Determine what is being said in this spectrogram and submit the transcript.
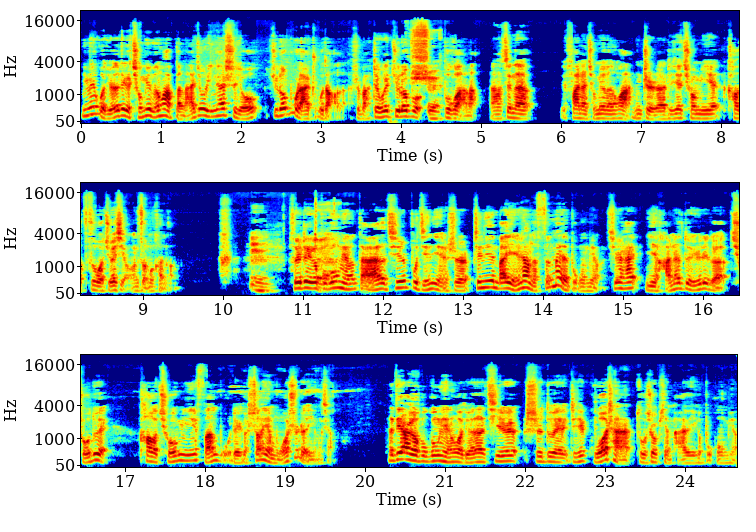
因为我觉得这个球迷文化本来就应该是由俱乐部来主导的，是吧？这回俱乐部不管了，然后现在发展球迷文化，你指着这些球迷靠自我觉醒，怎么可能？嗯，所以这个不公平带来的其实不仅仅是真金白银上的分配的不公平，其实还隐含着对于这个球队靠球迷反哺这个商业模式的影响。那第二个不公平，我觉得其实是对这些国产足球品牌的一个不公平，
